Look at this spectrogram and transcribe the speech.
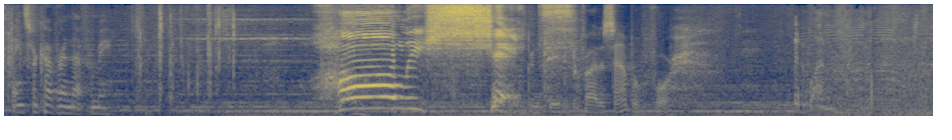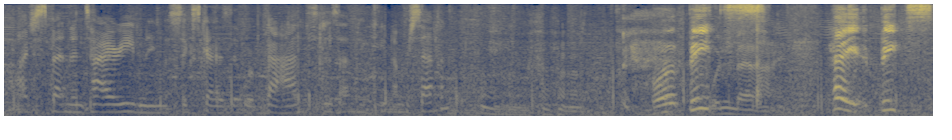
Thanks for covering that for me. Holy shit! Been paid to provide a sample before. Good one. I just spent an entire evening with six guys that were bad. Does that make you number seven? Well, it beats. Wouldn't bet on it. Hey, it beats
